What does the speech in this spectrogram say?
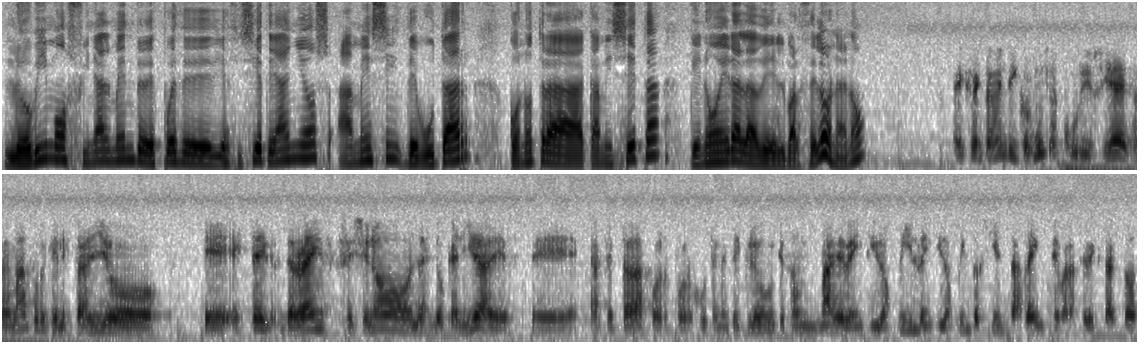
Lo vimos finalmente después de 17 años a Messi debutar con otra camiseta que no era la del Barcelona, ¿no? Exactamente, y con muchas curiosidades además, porque el estadio eh, State de Reims se llenó las localidades eh, aceptadas por, por justamente el club, que son más de 22.000, 22.220 para ser exactos,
